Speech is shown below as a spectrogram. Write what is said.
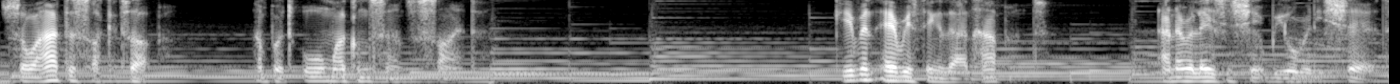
So I had to suck it up and put all my concerns aside. Given everything that had happened and the relationship we already shared,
